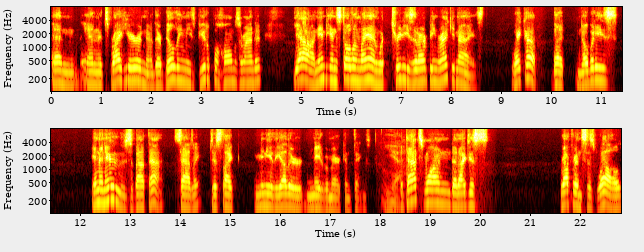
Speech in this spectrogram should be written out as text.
and and it's right here, and they're, they're building these beautiful homes around it. Yeah, on Indian stolen land with treaties that aren't being recognized. Wake up! But nobody's in the news about that, sadly. Just like many of the other Native American things. Yeah. But that's one that I just reference as well,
